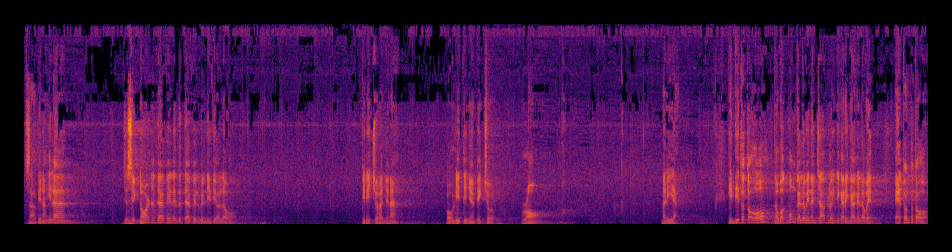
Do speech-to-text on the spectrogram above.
Sabi ng ilan, just ignore the devil and the devil will leave you alone. Pinicturean nyo na? O ulitin nyo yung picture. Wrong. Mali yan. Hindi totoo na wag mong galawin ng Diablo, hindi ka rin gagalawin. Eto ang totoo.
